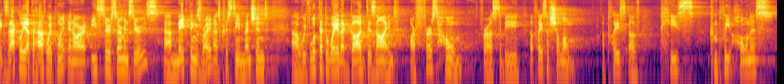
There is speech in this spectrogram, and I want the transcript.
exactly at the halfway point in our Easter sermon series, uh, Make Things Right, as Christine mentioned. Uh, we've looked at the way that God designed our first home for us to be a place of shalom, a place of peace, complete wholeness.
